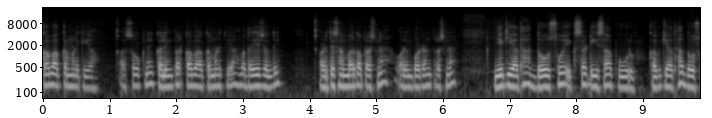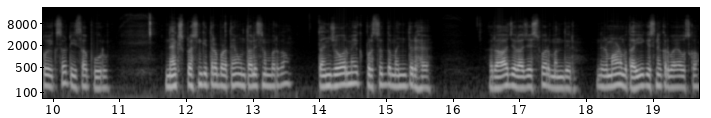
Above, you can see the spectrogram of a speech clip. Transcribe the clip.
कब आक्रमण किया? अशोक ने कलिंग पर कब आक्रमण किया? बताइए जल्दी। अड़तीस नंबर का प्रश्न है और इम्पोर्टेंट प्रश्न है। ये किया था दो सौ इकसठ ईसा पूर्व। कब किया था? दो सौ इकसठ ईसा पूर्व। नेक्स्ट प्रश्न की तरफ़ बढ़ते हैं उनतालीस नंबर का। तंजौर में एक प्रसिद्ध मंदिर है। राज राजेश्वर मंदिर। निर्माण बताइए किसने करवाया उसका?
